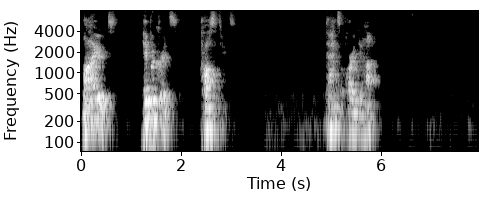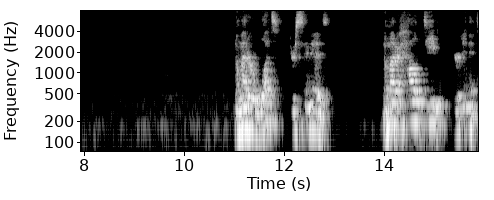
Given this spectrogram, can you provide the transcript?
liars, hypocrites, prostitutes. That's our God. No matter what your sin is, no matter how deep you're in it,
